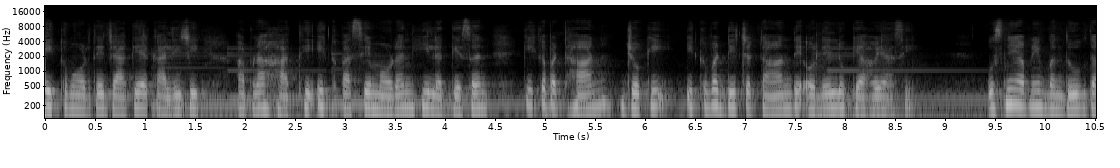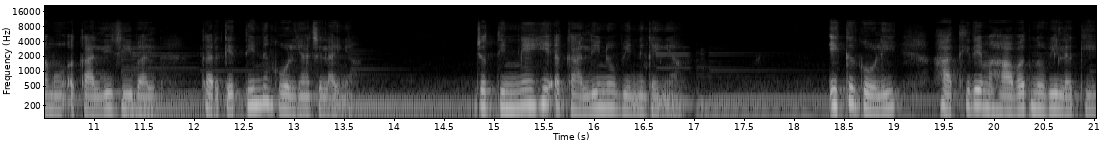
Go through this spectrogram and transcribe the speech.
ਇੱਕ ਮੋੜ ਤੇ ਜਾ ਕੇ ਅਕਾਲੀ ਜੀ ਆਪਣਾ ਹਾਥੀ ਇੱਕ ਪਾਸੇ ਮੋੜਨ ਹੀ ਲੱਗੇ ਸਨ ਕਿ ਇੱਕ ਪਠਾਨ ਜੋ ਕਿ ਇੱਕ ਵੱਡੀ ਚਟਾਨ ਦੇ ਓਲੇ ਲੁਕਿਆ ਹੋਇਆ ਸੀ। ਉਸਨੇ ਆਪਣੀ ਬੰਦੂਕ ਦਾ ਮੂੰਹ ਅਕਾਲੀ ਜੀ ਵੱਲ ਕਰਕੇ ਤਿੰਨ ਗੋਲੀਆਂ ਚਲਾਈਆਂ, ਜੋ ਤਿੰਨੇ ਹੀ ਅਕਾਲੀ ਨੂੰ ਵਿੰਨ ਗਈਆਂ। ਇੱਕ ਗੋਲੀ ਹਾਥੀ ਦੇ ਮਹਾਵਤ ਨੂੰ ਵੀ ਲੱਗੀ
